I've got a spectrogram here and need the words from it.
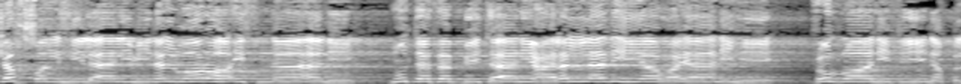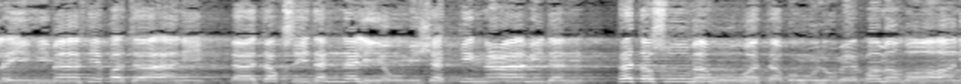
شخص الهلال من الوراء اثنان متثبتان على الذي يريانه حران في نقليهما ثقتان. لا تقصدن ليوم شك عامدا فتصومه وتقول من رمضان.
